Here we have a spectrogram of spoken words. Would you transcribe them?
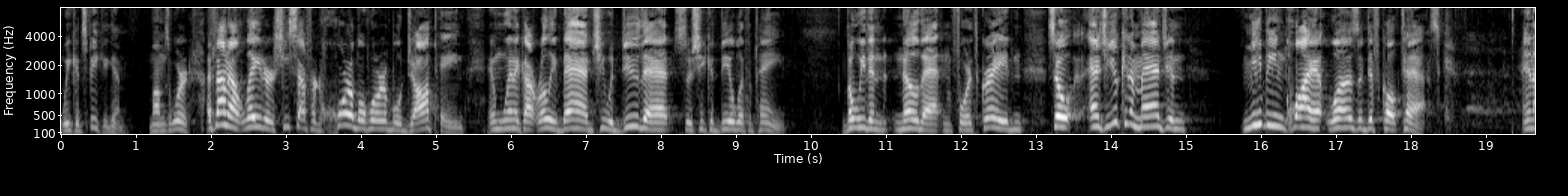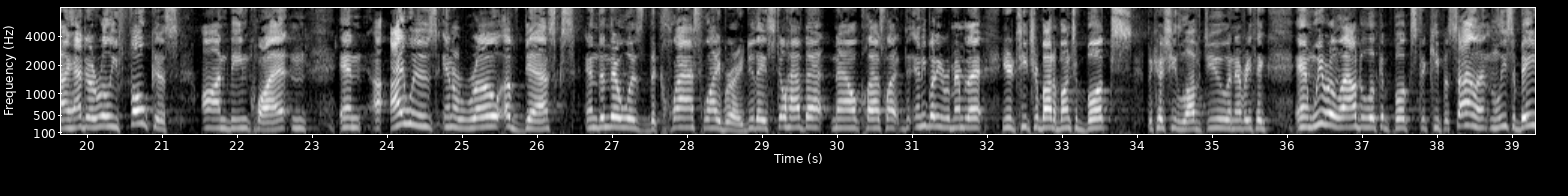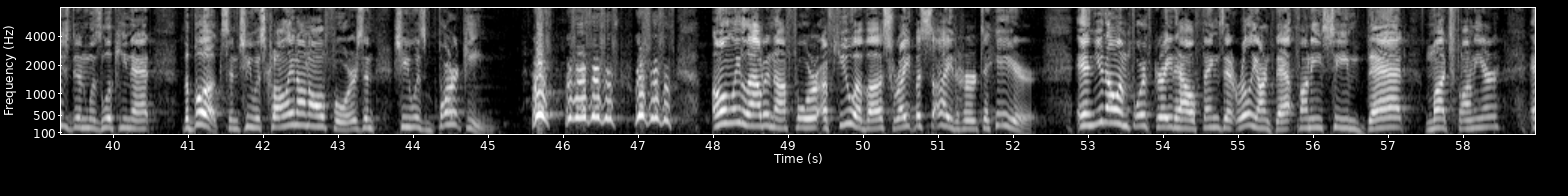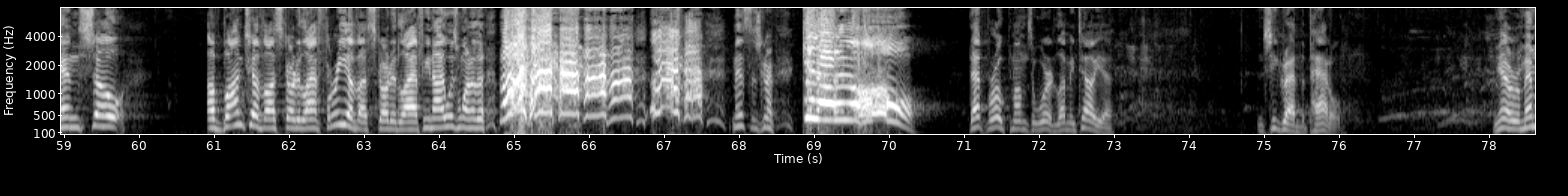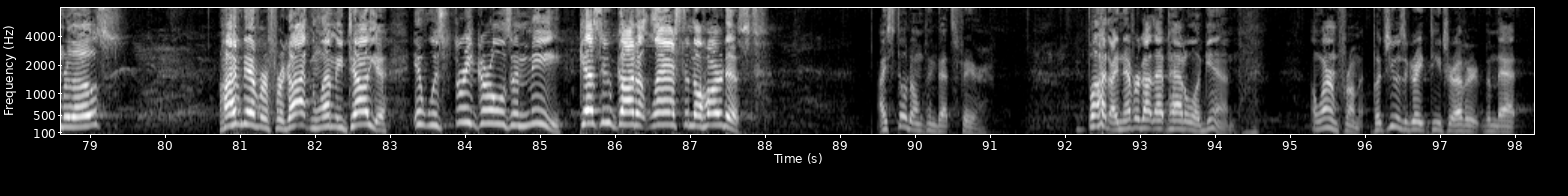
we could speak again. Mum's a word. I found out later she suffered horrible, horrible jaw pain, and when it got really bad, she would do that so she could deal with the pain. But we didn't know that in fourth grade. And so, as you can imagine, me being quiet was a difficult task and I had to really focus on being quiet. And, and I was in a row of desks, and then there was the class library. Do they still have that now? Class library? Anybody remember that? Your teacher bought a bunch of books because she loved you and everything. And we were allowed to look at books to keep us silent. And Lisa Baisden was looking at the books, and she was crawling on all fours, and she was barking. Ruff, ruff, ruff, only loud enough for a few of us right beside her to hear. And you know in fourth grade how things that really aren't that funny seem that much funnier? And so a bunch of us started laughing. Three of us started laughing. I was one of the. Mrs. Graham, get out of the hole! That broke Mum's a word, let me tell you. And she grabbed the paddle. You know, remember those? I've never forgotten, let me tell you. It was three girls and me. Guess who got it last and the hardest? I still don't think that's fair. But I never got that paddle again. I learned from it. But she was a great teacher, other than that.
